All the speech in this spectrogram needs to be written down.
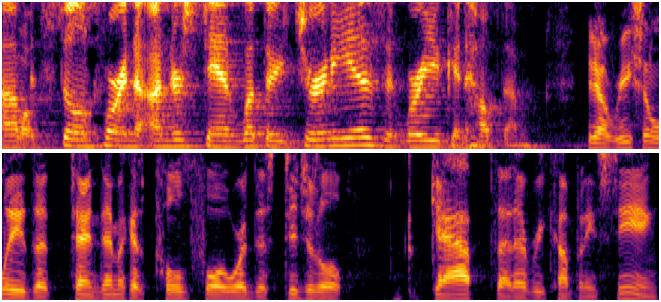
Um, well, it's still important to understand what their journey is and where you can help them. You know, recently the pandemic has pulled forward this digital gap that every company's seeing,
